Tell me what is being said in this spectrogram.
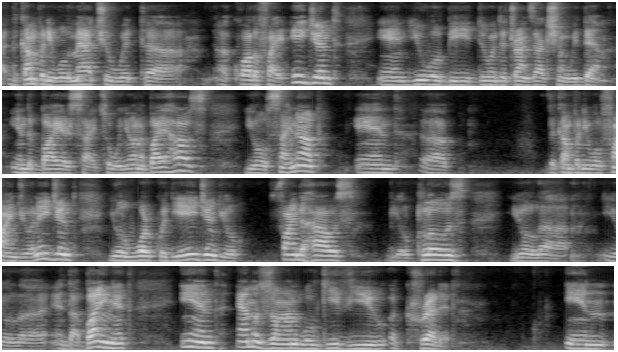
uh, the company will match you with uh, a qualified agent and you will be doing the transaction with them in the buyer side. So when you want to buy a house, you'll sign up and uh, the company will find you an agent. You'll work with the agent. You'll find a house. You'll close. You'll uh, you'll uh, end up buying it, and Amazon will give you a credit in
